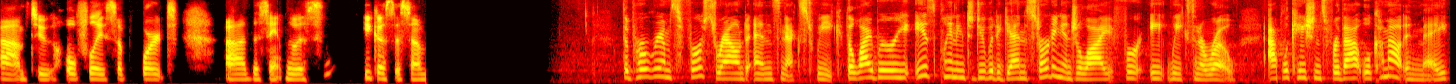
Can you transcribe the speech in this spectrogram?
um, to hopefully support uh, the St. Louis ecosystem. The program's first round ends next week. The library is planning to do it again starting in July for eight weeks in a row. Applications for that will come out in May,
